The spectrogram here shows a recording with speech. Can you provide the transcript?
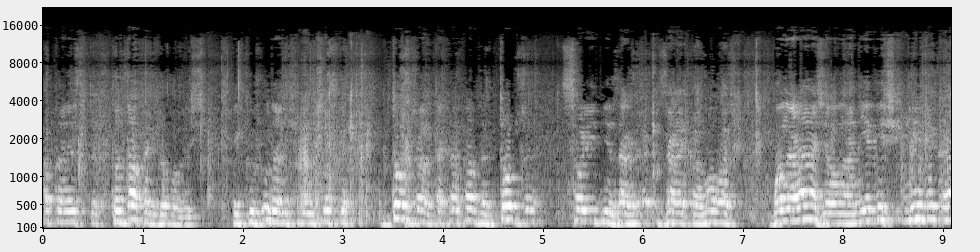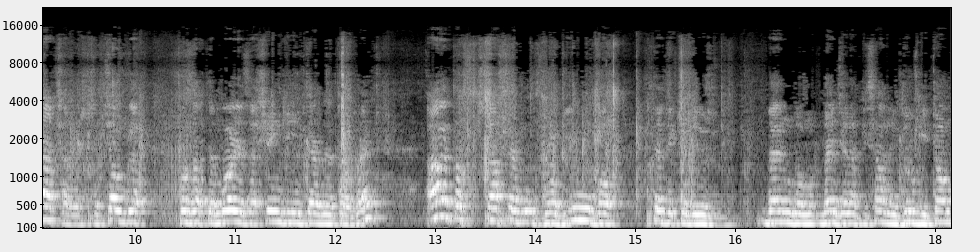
a to jest dodatek do powieści. Jak już uda mi się tę książkę dobrze, ale tak naprawdę dobrze, solidnie zare- zareklamować, bo na razie ona nie, nie wykracza jeszcze ciągle poza te moje zasięgi internetowe, ale to z czasem zrobimy, bo wtedy, kiedy już będą, będzie napisany drugi tom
